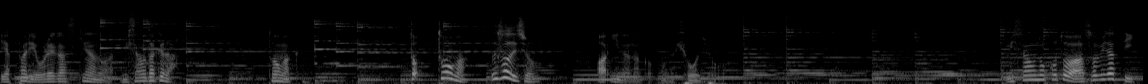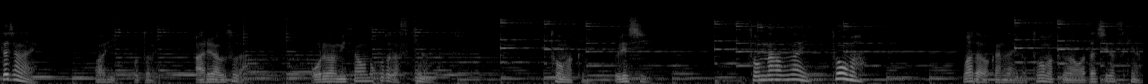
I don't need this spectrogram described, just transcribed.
やっぱり俺が好きなのはミサオだけだ。トーマくん。とトーマ嘘でしょ？あいいななんかこの表情。ミサオのことは遊びだって言ったじゃない。悪い乙女。あれは嘘だ。俺はミサオのことが好きなんだ。トーマくん嬉しい。そんなはずない。トーマ。まだわからないの。トーマくんは私が好きなの。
